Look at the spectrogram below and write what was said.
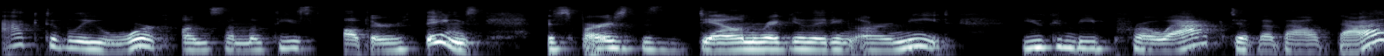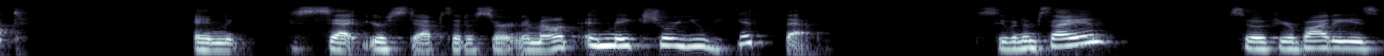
actively work on some of these other things. As far as this down regulating our NEAT, you can be proactive about that and set your steps at a certain amount and make sure you hit them. See what I'm saying? So if your body is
